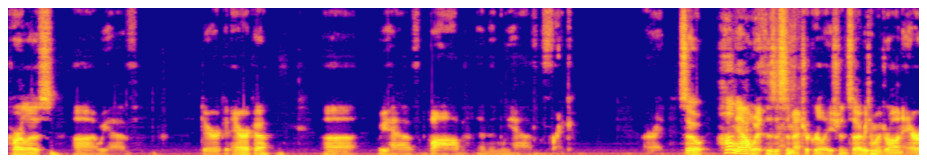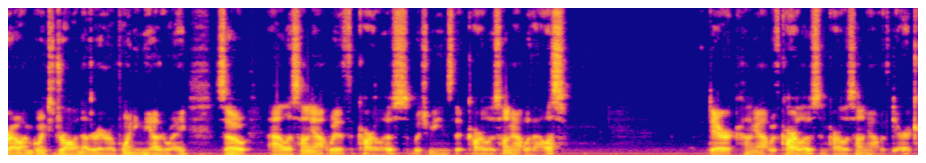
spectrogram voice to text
Carlos, uh, we have Derek and Erica, uh, we have Bob, and then we have Frank. All right. So hung out with is a symmetric relation. So every time I draw an arrow, I'm going to draw another arrow pointing the other way. So Alice hung out with Carlos, which means that Carlos hung out with Alice. Derek hung out with Carlos, and Carlos hung out with Derek.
